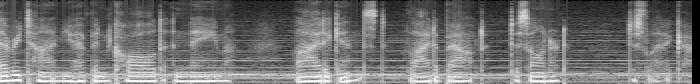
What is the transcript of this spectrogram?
Every time you have been called a name, lied against, lied about, dishonored, just let it go.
